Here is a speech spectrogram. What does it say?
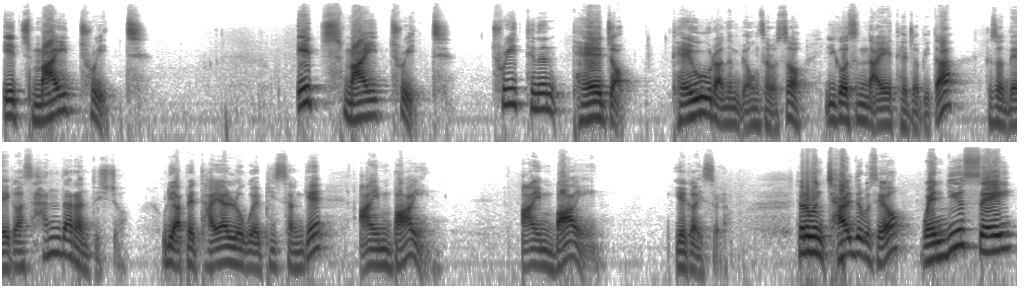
it's my treat? It's my treat. treat는 대접, 대우라는 명사로서 이것은 나의 대접이다. 그래서 내가 산다란 뜻이죠. 우리 앞에 다이얼로그에 비슷한 게 I'm buying. I'm buying. 얘가 있어요. 자, 여러분 잘 들어보세요. When you say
